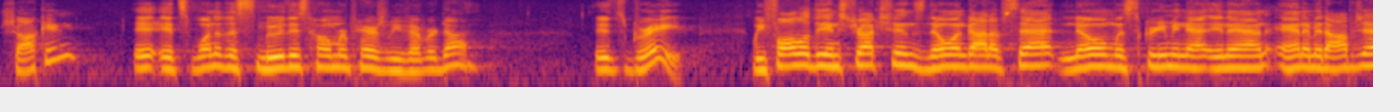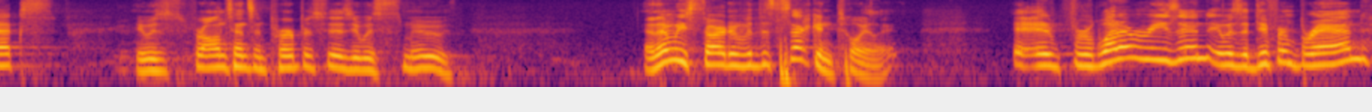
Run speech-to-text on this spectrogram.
shocking, it's one of the smoothest home repairs we've ever done. It's great. We followed the instructions, no one got upset, no one was screaming at inanimate objects. It was, for all intents and purposes, it was smooth. And then we started with the second toilet. And for whatever reason, it was a different brand,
